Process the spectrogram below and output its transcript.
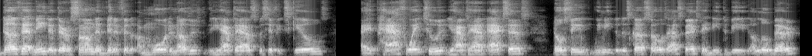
does that mean that there are some that benefit more than others? You have to have specific skills, a pathway to it. You have to have access. Those things we need to discuss those aspects. They need to be a little better.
